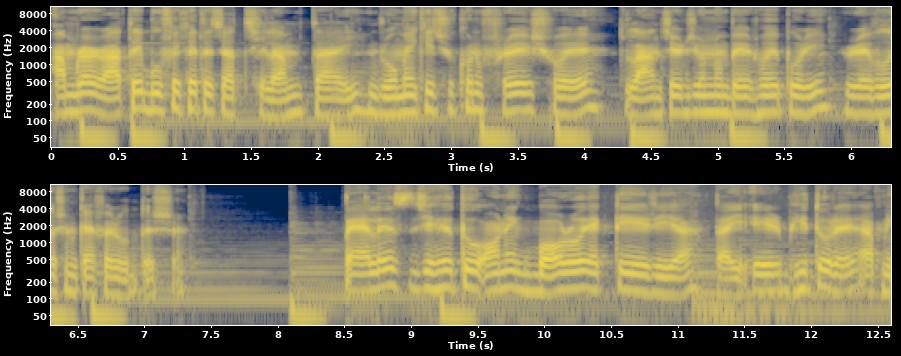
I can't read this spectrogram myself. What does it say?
আমরা রাতে বুফে খেতে চাচ্ছিলাম, তাই রুমে কিছুক্ষণ ফ্রেশ হয়ে লাঞ্চের জন্য বের হয়ে পড়ি রেভুলেশন ক্যাফের উদ্দেশ্যে। প্যালেস যেহেতু অনেক বড় একটি এরিয়া, তাই এর ভিতরে আপনি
